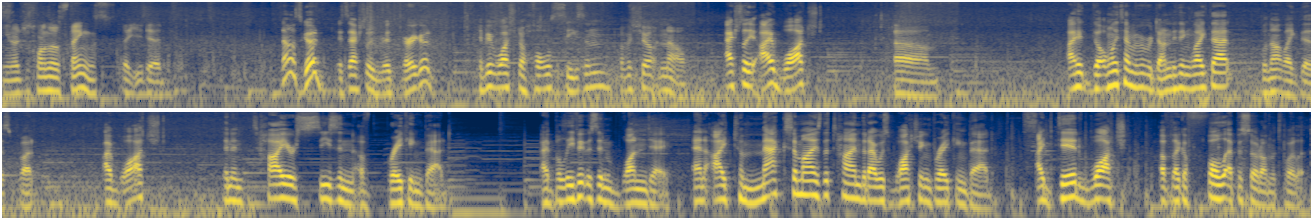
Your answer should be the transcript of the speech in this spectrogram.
you know, just one of those things that you did. No, it's good. It's actually it's very good. Have you watched a whole season of a show? No. Actually, I watched. Um, I the only time I've ever done anything like that, well, not like this, but I watched an entire season of Breaking Bad. I believe it was in one day, and I to maximize the time that I was watching Breaking Bad, I did watch of like a full episode on the toilet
